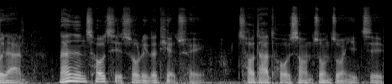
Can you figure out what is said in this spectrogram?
突然，男人抄起手里的铁锤，朝他头上重重一击。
